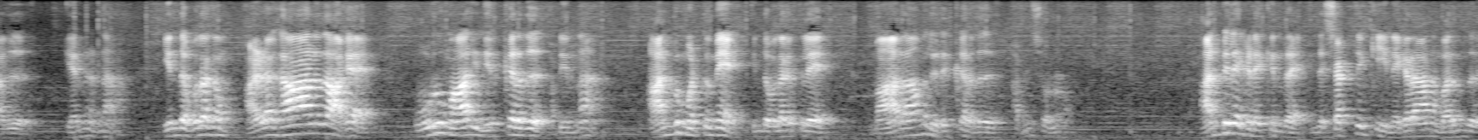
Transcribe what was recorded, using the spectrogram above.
அது என்னன்னா இந்த உலகம் அழகானதாக உருமாறி நிற்கிறது அப்படின்னா அன்பு மட்டுமே இந்த உலகத்திலே மாறாமல் இருக்கிறது அப்படின்னு சொல்லணும். அன்பிலே கிடைக்கின்ற இந்த சக்திக்கு நிகரான மருந்து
